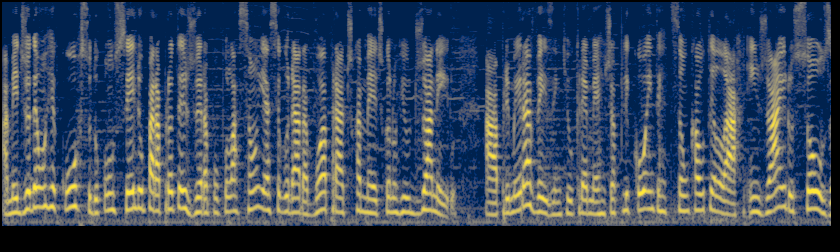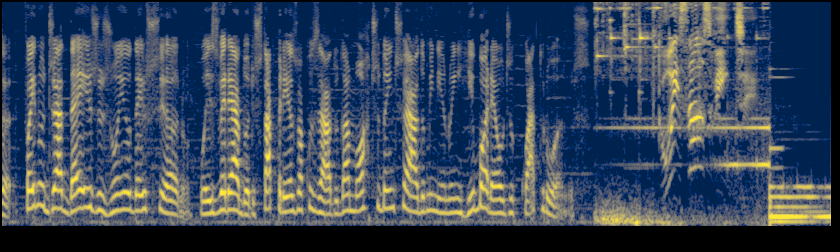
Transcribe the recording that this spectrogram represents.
A medida é um recurso do Conselho para proteger a população e assegurar a boa prática médica no Rio de Janeiro. A primeira vez em que o CREMERG aplicou a interdição cautelar em Jairo Souza foi no dia 10 de junho deste ano. O ex-vereador está preso acusado da morte do enteado menino em Riborel de 4 anos. 2 às 20.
